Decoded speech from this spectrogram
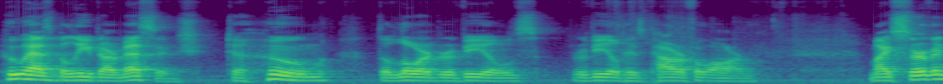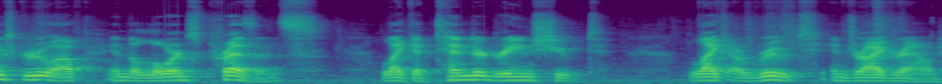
Who has believed our message? To whom the Lord reveals revealed his powerful arm. My servant grew up in the Lord's presence like a tender green shoot, like a root in dry ground.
